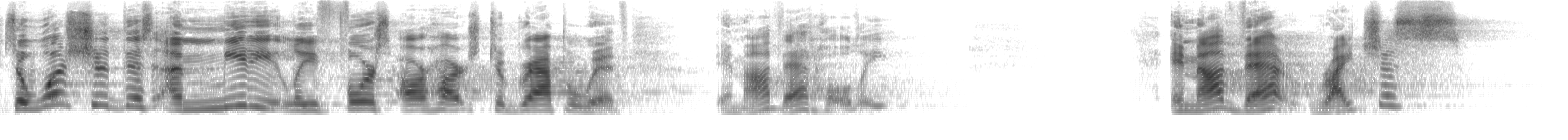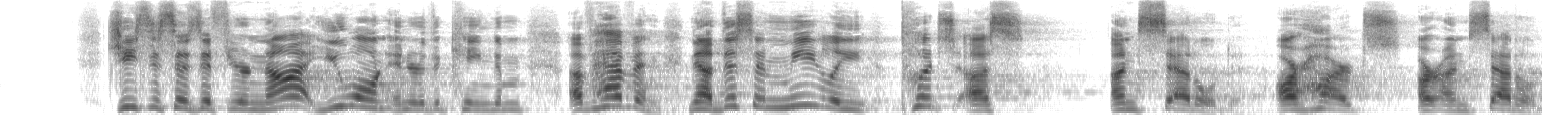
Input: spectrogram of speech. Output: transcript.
So, what should this immediately force our hearts to grapple with? Am I that holy? Am I that righteous? Jesus says, if you're not, you won't enter the kingdom of heaven. Now, this immediately puts us unsettled. Our hearts are unsettled.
